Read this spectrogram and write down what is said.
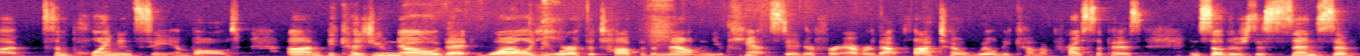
a, some poignancy involved um, because you know that while you are at the top of the mountain you can't stay there forever. That plateau will become a precipice. And so there's this sense of,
